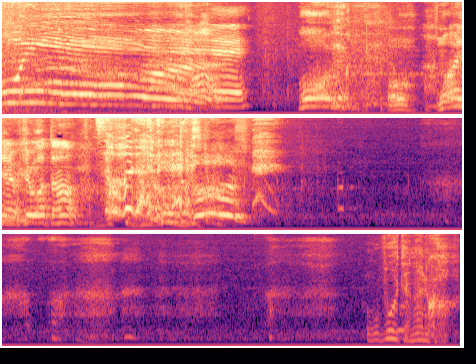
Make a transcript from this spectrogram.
おいえおおお前じゃなくてよかったな。ーそうだね 覚えてないのか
